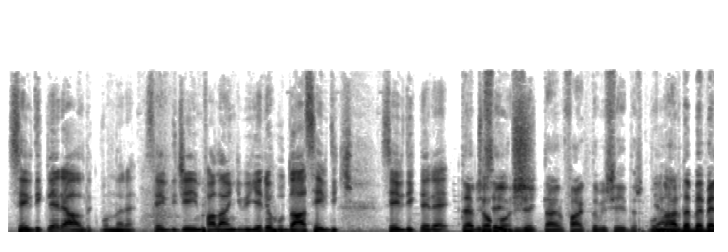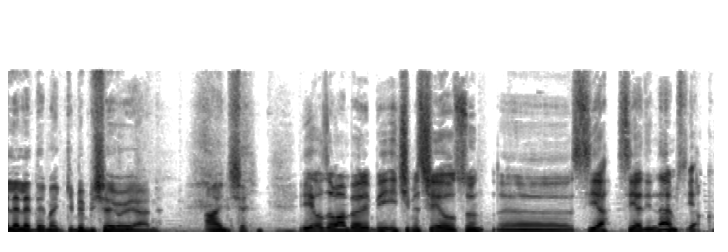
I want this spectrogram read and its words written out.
Sevdikleri aldık bunları. Sevdiceğim falan gibi geliyor. Bu daha sevdik. Sevdiklere Tabii çok hoş. sevdicekten farklı bir şeydir. Bunlar Yani. da bebelele demek gibi bir şey o yani. Aynı şey. İyi o zaman böyle bir içimiz şey olsun. Ee, siyah. Siyah dinler misin? Yok.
